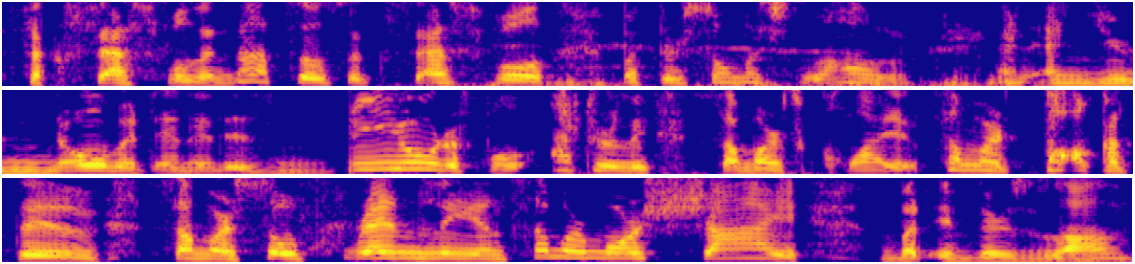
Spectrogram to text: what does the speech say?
successful and not so successful, but there's so much love. And, and you know it, and it is beautiful, utterly. Some are quiet, some are talkative, some are so friendly, and some are more shy but if there's love,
